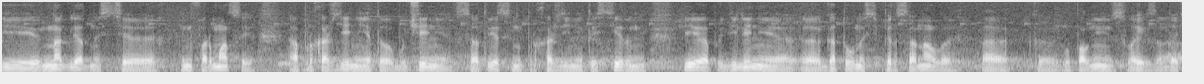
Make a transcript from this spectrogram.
и наглядность э, информации о прохождении этого обучения, соответственно, прохождение тестирования и определение готовности персонала к выполнению своих задач.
